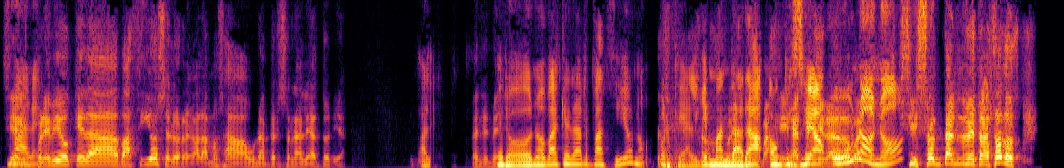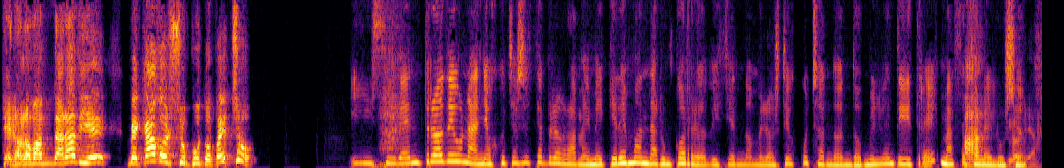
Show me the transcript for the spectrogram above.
Si Vale. el premio queda vacío, se lo regalamos a una persona aleatoria. Vale. Pero no va a quedar vacío, ¿no? Porque alguien mandará, aunque sea uno. ¿no? Si son tan retrasados que no lo manda nadie, me cago en su puto pecho. Y si dentro de un año escuchas este programa y me quieres mandar un correo diciendo me lo estoy escuchando en 2023, me hace Ah, toda la ilusión. Gloria.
